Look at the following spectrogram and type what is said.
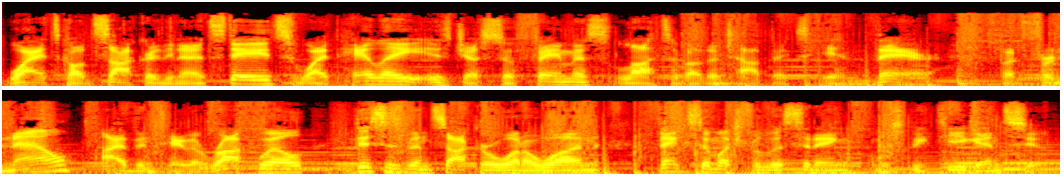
why it's called soccer in the United States, why Pele is just so famous, lots of other topics in there. But for now, I've been Taylor Rockwell. This has been Soccer 101. Thanks so much for listening, and we'll speak to you again soon.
